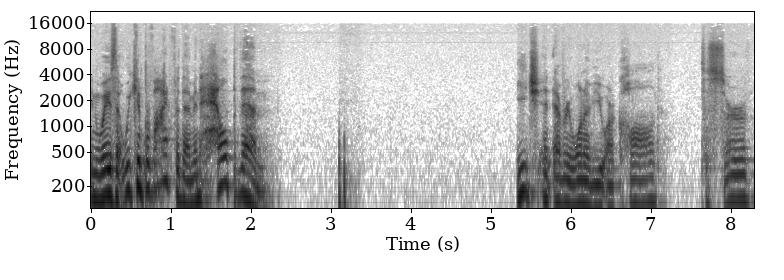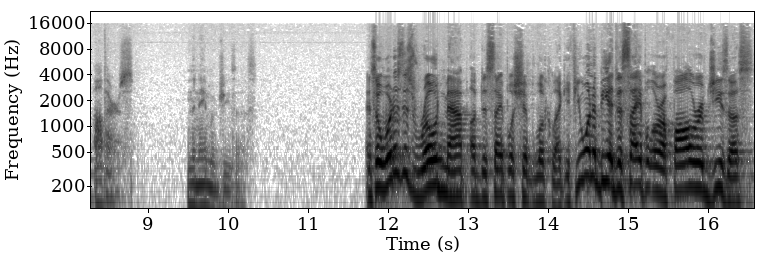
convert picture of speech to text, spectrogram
in ways that we can provide for them and help them. Each and every one of you are called to serve others in the name of Jesus. And so, what does this roadmap of discipleship look like? If you want to be a disciple or a follower of Jesus,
